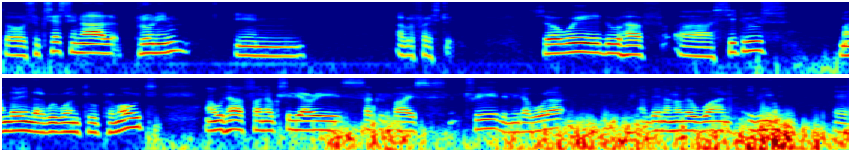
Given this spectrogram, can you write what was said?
So successional pruning in agroforestry. So we do have uh, citrus, mandarin that we want to promote, and we have an auxiliary sacrifice tree, the Mirabola, and then another one, hybrid, uh,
